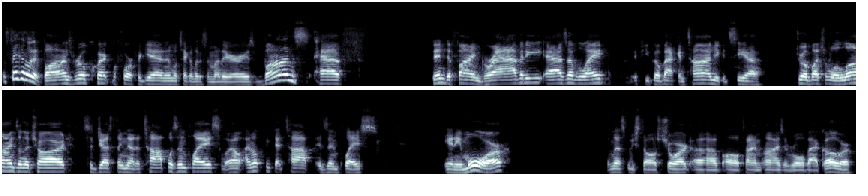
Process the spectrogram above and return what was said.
Let's take a look at bonds real quick before I forget, and then we'll take a look at some other areas. Bonds have been defying gravity as of late. If you go back in time, you can see a drew a bunch of little lines on the chart suggesting that a top was in place. Well, I don't think that top is in place anymore unless we stall short of all-time highs and roll back over.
